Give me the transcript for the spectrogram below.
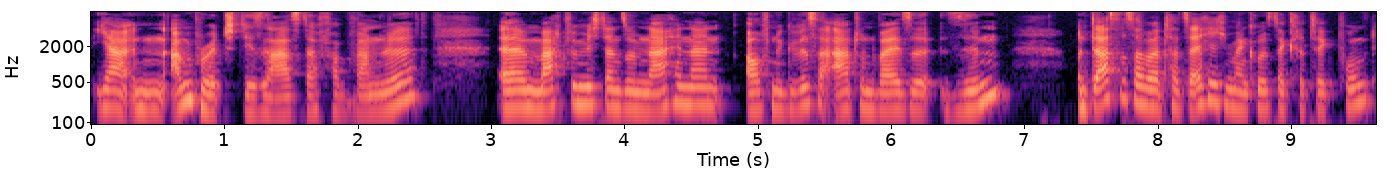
ja, in ein Umbridge-Desaster verwandelt, äh, macht für mich dann so im Nachhinein auf eine gewisse Art und Weise Sinn. Und das ist aber tatsächlich mein größter Kritikpunkt,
